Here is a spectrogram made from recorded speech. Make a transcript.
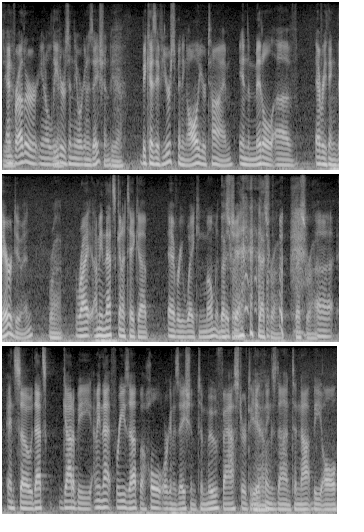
Yeah. and for other, you know, leaders in the organization. Yeah. Because if you're spending all your time in the middle of everything they're doing, Right. right? I mean, that's going to take up every waking moment That's that you right. have. That's right. That's right. Uh, and so that's got to be, I mean, that frees up a whole organization to move faster, to Yeah. get things done, to not be all,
